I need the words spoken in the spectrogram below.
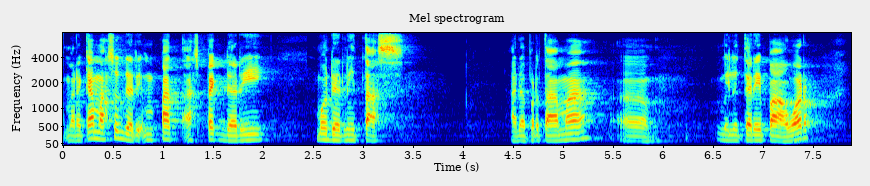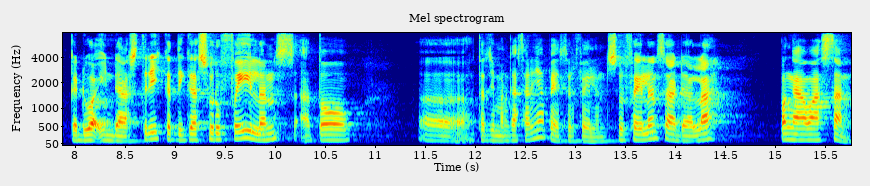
Mereka masuk dari empat aspek dari modernitas ada pertama uh, military power, kedua industri, ketiga surveillance atau uh, terjemahan kasarnya apa ya surveillance? Surveillance adalah pengawasan.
